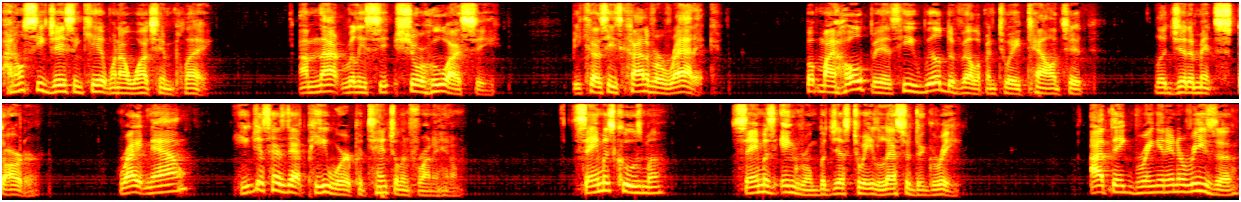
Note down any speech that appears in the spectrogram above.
I don't see Jason Kidd when I watch him play. I'm not really see, sure who I see because he's kind of erratic. But my hope is he will develop into a talented, legitimate starter. Right now, he just has that P word potential in front of him. Same as Kuzma, same as Ingram, but just to a lesser degree. I think bringing in Ariza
